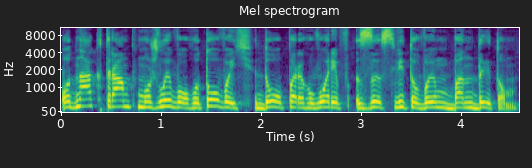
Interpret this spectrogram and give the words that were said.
Однак Трамп, можливо, готовий до переговорів з світовим бандитом.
